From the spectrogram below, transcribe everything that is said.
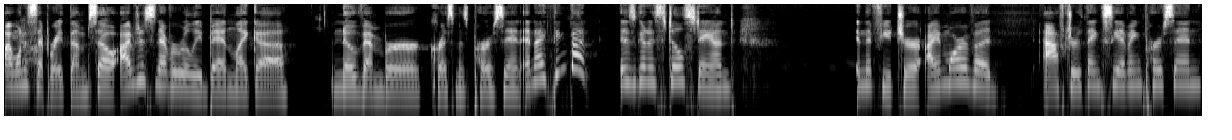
I want to separate them. So I've just never really been like a November Christmas person, and I think that is going to still stand in the future. I'm more of a after Thanksgiving person.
